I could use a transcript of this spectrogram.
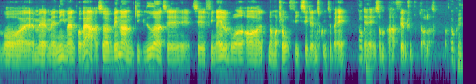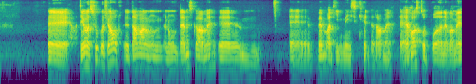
hvor med, med ni mand på hver, og så vinderen gik videre til, til finalebordet, og nummer to fik sit indskud tilbage, Okay, øh, som var 5.000 dollars. okay. Øh, det var super sjovt. Øh, Der var nogle, nogle danskere med. Øh, øh, hvem var de mest kendte, der var med? Øh, Hostrup-brødrene var med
